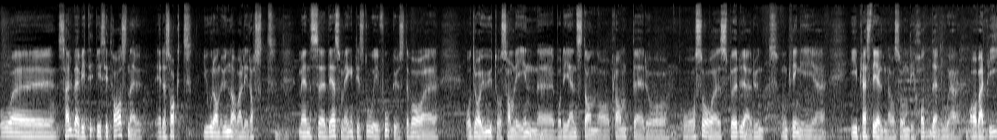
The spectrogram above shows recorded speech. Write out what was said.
Og eh, selve visitasene, er det sagt, gjorde han unna veldig raskt. Mens eh, det som egentlig sto i fokus, det var å dra ut og samle inn både gjenstander og planter, og, og også spørre rundt omkring i, i prestegjeldene altså om de hadde noe av verdi.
